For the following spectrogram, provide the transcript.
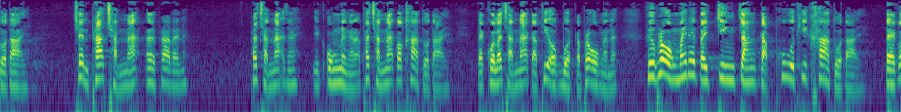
ตัวตาย เช่น พระฉันนะ เออพระอะไรนะ พระฉันนะใช่ไหมอีกองค์หนึ่งอะพระฉันนะก็ฆ่าตัวตาย แต่คนละฉันนะกับที่ออกบวชกับพระองค์อะนะคือพระองค์ไม่ได้ไปจริงจังกับผู้ที่ฆ่าตัวตาย แต่ก็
